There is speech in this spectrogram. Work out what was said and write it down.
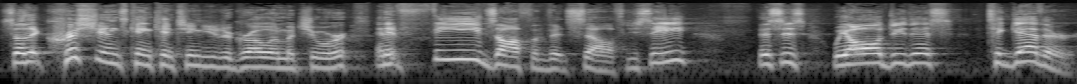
so that Christians can continue to grow and mature, and it feeds off of itself. You see, this is, we all do this together.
